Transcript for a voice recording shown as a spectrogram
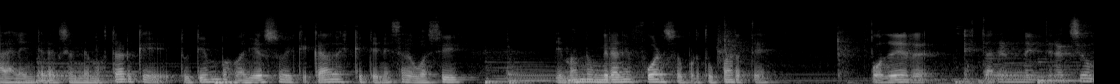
para la interacción, demostrar que tu tiempo es valioso y que cada vez que tenés algo así, demanda un gran esfuerzo por tu parte poder estar en una interacción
